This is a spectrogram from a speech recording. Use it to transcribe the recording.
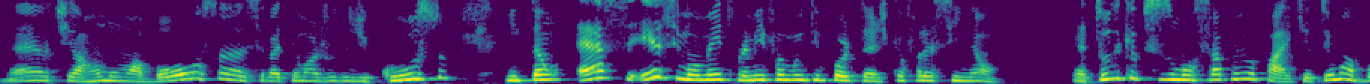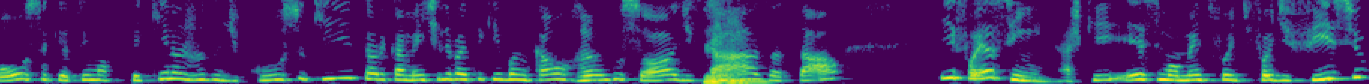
né? Eu te arrumo uma bolsa, você vai ter uma ajuda de custo. Então, esse, esse momento para mim foi muito importante, que eu falei assim: não, é tudo que eu preciso mostrar para meu pai, que eu tenho uma bolsa, que eu tenho uma pequena ajuda de custo, que teoricamente ele vai ter que bancar o rango só de Sim. casa tal. E foi assim. Acho que esse momento foi, foi difícil,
